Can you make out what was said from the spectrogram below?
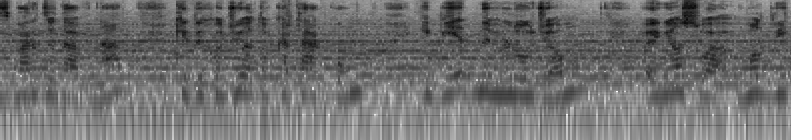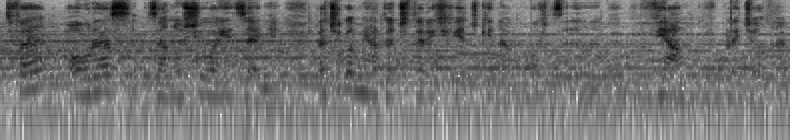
z bardzo dawna, kiedy chodziła do katakumb i biednym ludziom e, niosła modlitwę oraz zanosiła jedzenie. Dlaczego miała te cztery świeczki na główce, w wianku wplecionem?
